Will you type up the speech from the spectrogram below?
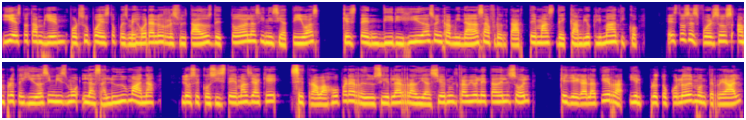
y esto también, por supuesto, pues mejora los resultados de todas las iniciativas que estén dirigidas o encaminadas a afrontar temas de cambio climático. Estos esfuerzos han protegido asimismo la salud humana, los ecosistemas, ya que se trabajó para reducir la radiación ultravioleta del Sol que llega a la Tierra y el protocolo de Monterreal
